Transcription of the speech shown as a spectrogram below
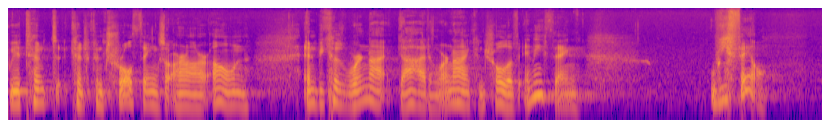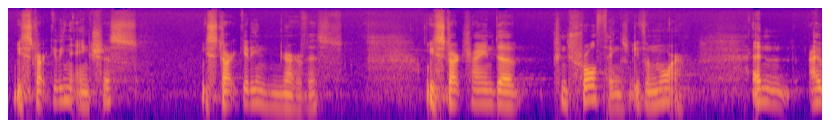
We attempt to control things on our own. And because we're not God and we're not in control of anything, we fail. We start getting anxious. We start getting nervous. We start trying to control things even more. And I,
